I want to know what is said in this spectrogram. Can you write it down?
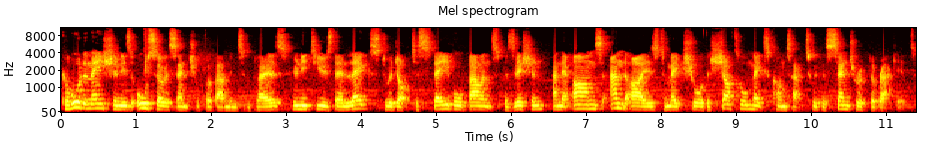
Coordination is also essential for badminton players who need to use their legs to adopt a stable balanced position and their arms and eyes to make sure the shuttle makes contact with the centre of the racket.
